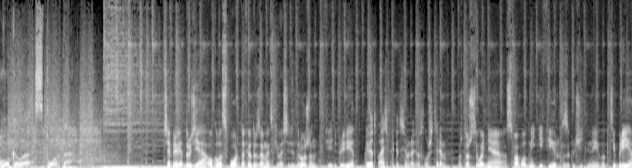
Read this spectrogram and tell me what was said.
Около спорта. Всем привет, друзья! Около спорта. Федор Замыцкий, Василий Дрожин. Федя, привет. Привет, Вась, привет всем радиослушателям. Ну что ж, сегодня свободный эфир, заключительный в октябре.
